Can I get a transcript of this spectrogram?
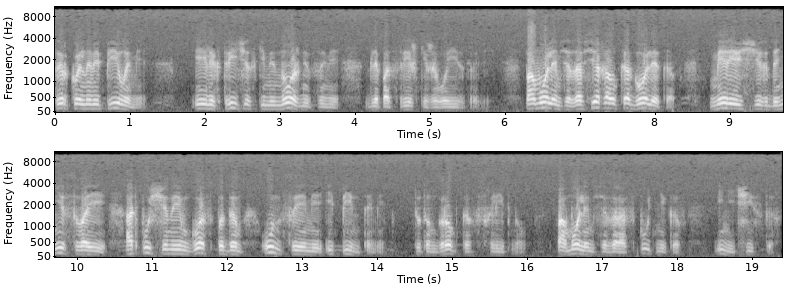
циркульными пилами и электрическими ножницами для подстрижки живой изгороди. Помолимся за всех алкоголиков, меряющих дни свои, отпущенные им Господом унциями и пинтами. Тут он гробко всхлипнул. Помолимся за распутников и нечистых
